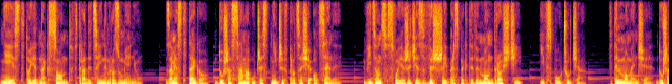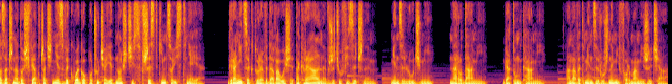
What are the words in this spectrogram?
Nie jest to jednak sąd w tradycyjnym rozumieniu. Zamiast tego, dusza sama uczestniczy w procesie oceny, widząc swoje życie z wyższej perspektywy mądrości i współczucia. W tym momencie dusza zaczyna doświadczać niezwykłego poczucia jedności z wszystkim, co istnieje. Granice, które wydawały się tak realne w życiu fizycznym, między ludźmi, narodami, gatunkami, a nawet między różnymi formami życia,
